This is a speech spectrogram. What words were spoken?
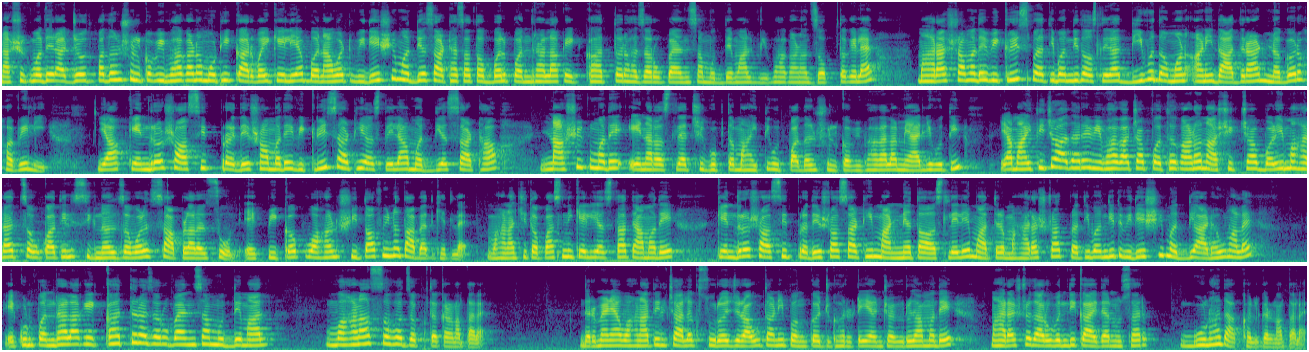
नाशिकमध्ये राज्य उत्पादन शुल्क विभागानं मोठी कारवाई केली आहे. बनावट विदेशी मद्यसाठ्याचा तब्बल पंधरा लाख एकाहत्तर हजार रुपयांचा मुद्देमाल विभागानं जप्त केला आहे महाराष्ट्रामध्ये विक्रीस प्रतिबंधित असलेल्या दीव दमण आणि दादरा नगर हवेली या केंद्रशासित प्रदेशामध्ये विक्रीसाठी असलेला मद्यसाठा नाशिकमध्ये येणार असल्याची गुप्त माहिती उत्पादन शुल्क विभागाला मिळाली होती. या माहितीच्या आधारे विभागाच्या पथकानं नाशिकच्या बळी महाराज चौकातील सिग्नलजवळ सापळा रचून एक पिकअप वाहन शिताफीनं ताब्यात घेतलंय. वाहनाची तपासणी केली असता त्यामध्ये केंद्रशासित प्रदेशासाठी मान्यता असलेले मात्र महाराष्ट्रात प्रतिबंधित विदेशी मद्य आढळून आलंय. एकूण पंधरा लाख एकाहत्तर हजार रुपयांचा मुद्देमाल वाहनासह जप्त करण्यात आलाय. दरम्यान या वाहनातील चालक सूरज राऊत आणि पंकज घरटे यांच्या विरोधामध्ये महाराष्ट्र दारूबंदी कायद्यानुसार गुन्हा दाखल करण्यात आलाय.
